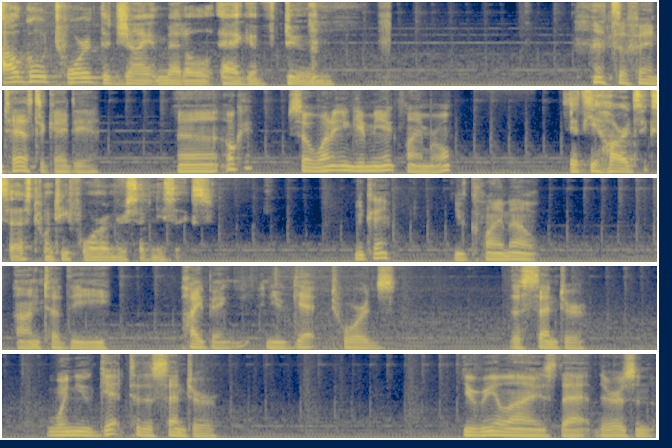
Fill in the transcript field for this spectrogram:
I'll go toward the giant metal egg of doom. That's a fantastic idea. Uh, okay, so why don't you give me a climb roll? It's a hard success, 24 under 76. Okay. You climb out onto the piping and you get towards the center. When you get to the center, you realize that there is an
